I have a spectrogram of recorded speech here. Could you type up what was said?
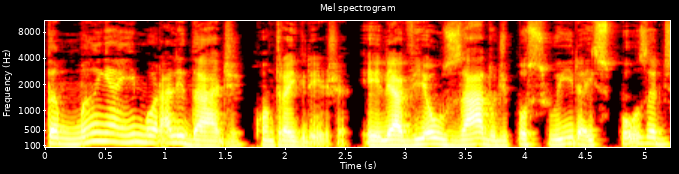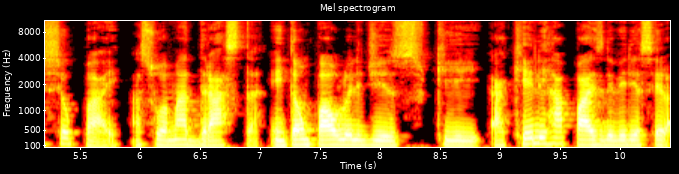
tamanha imoralidade contra a igreja. Ele havia ousado de possuir a esposa de seu pai, a sua madrasta. Então Paulo ele diz que aquele rapaz deveria ser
